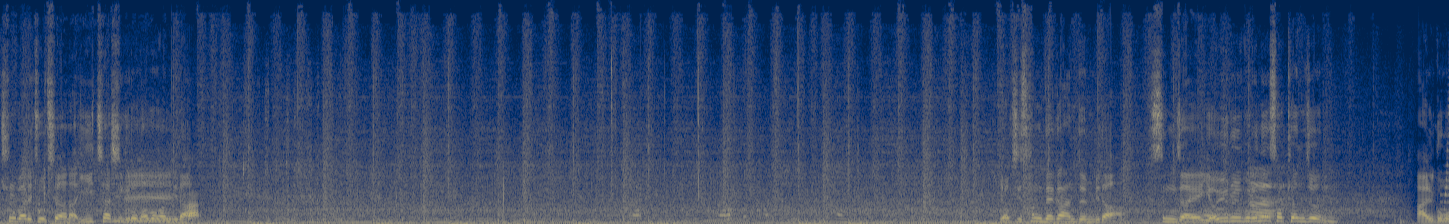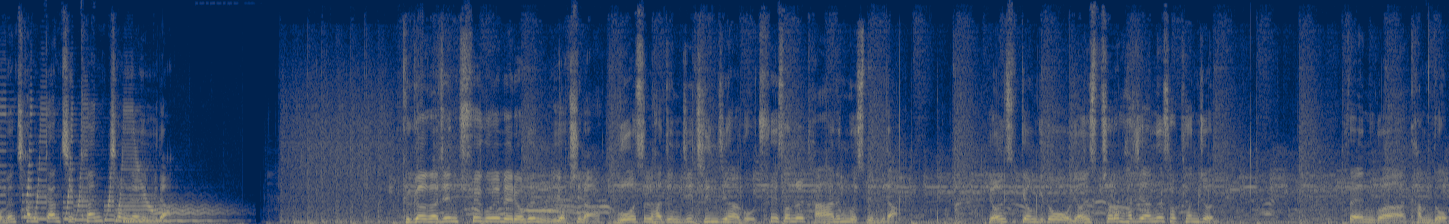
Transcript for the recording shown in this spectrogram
출발이 좋지 않아 2차 시기로 넘어갑니다. 역시 상대가 안 됩니다. 승자의 여유를 부리는 석현준. 알고 보면 참 깜찍한 청년입니다. 그가 가진 최고의 매력은 역시나 무엇을 하든지 진지하고 최선을 다하는 모습입니다. 연습 경기도 연습처럼 하지 않는 석현준. 팬과 감독,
